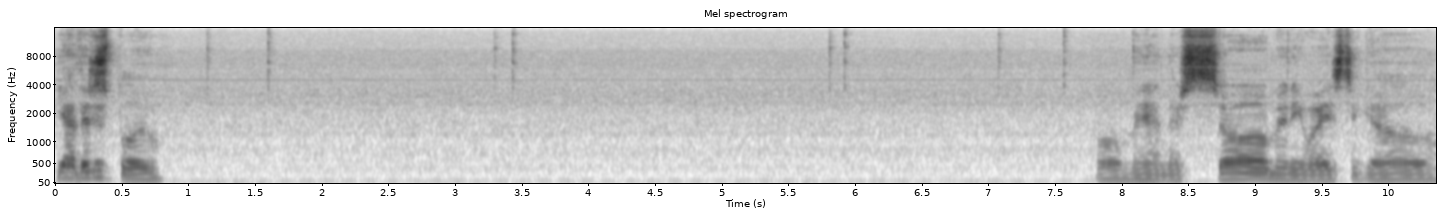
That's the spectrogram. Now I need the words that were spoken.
Yeah, they're just blue. Oh man, there's so many ways to go.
